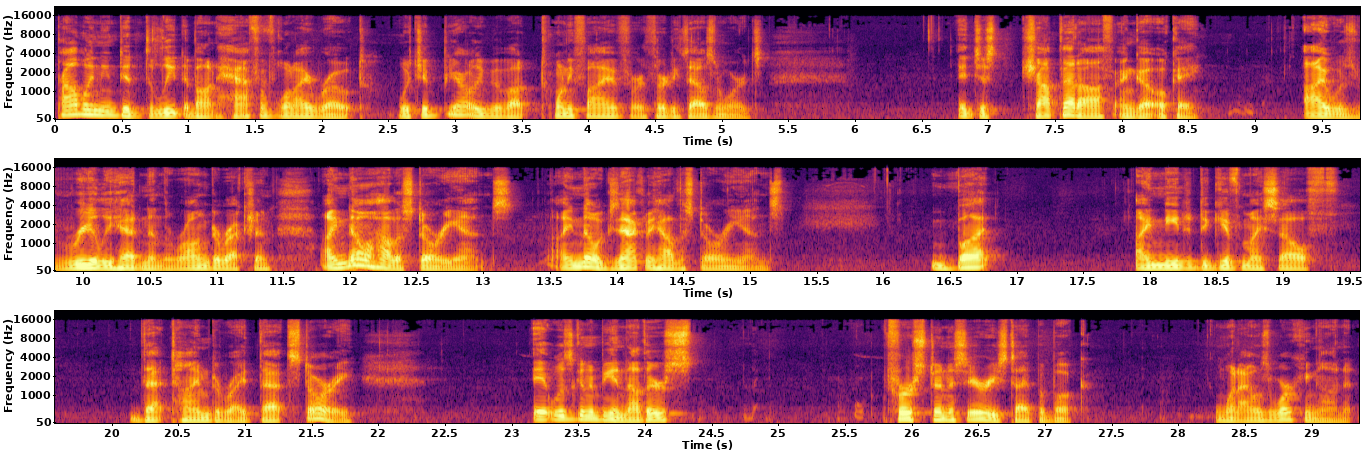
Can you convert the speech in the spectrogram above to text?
probably need to delete about half of what I wrote, which would probably be about 25 or 30,000 words. It just chop that off and go, okay, I was really heading in the wrong direction. I know how the story ends. I know exactly how the story ends. But I needed to give myself that time to write that story. It was going to be another first in a series type of book when I was working on it.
